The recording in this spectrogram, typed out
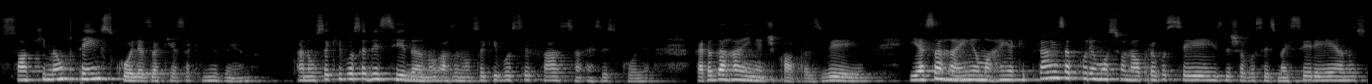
Só que não tem escolhas aqui essa quinzena. A não ser que você decida, a não ser que você faça essa escolha. A carta da rainha de copas veio, e essa rainha é uma rainha que traz a cura emocional para vocês, deixa vocês mais serenos.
